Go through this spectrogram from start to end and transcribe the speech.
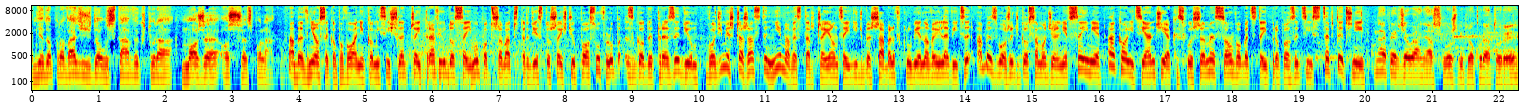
y, nie doprowadzić do ustawy, która może ostrzec Polaków? Aby wniosek o powołanie komisji śledczej trafił do Sejmu potrzeba 46 posłów lub zgody prezydium. Włodzimierz Czarzasty nie ma wystarczającej liczby szabel w klubie Nowej Lewicy, aby złożyć go samodzielnie w Sejmie, a koalicja Policjanci, jak słyszymy, są wobec tej propozycji sceptyczni. Najpierw działania służb i prokuratury,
